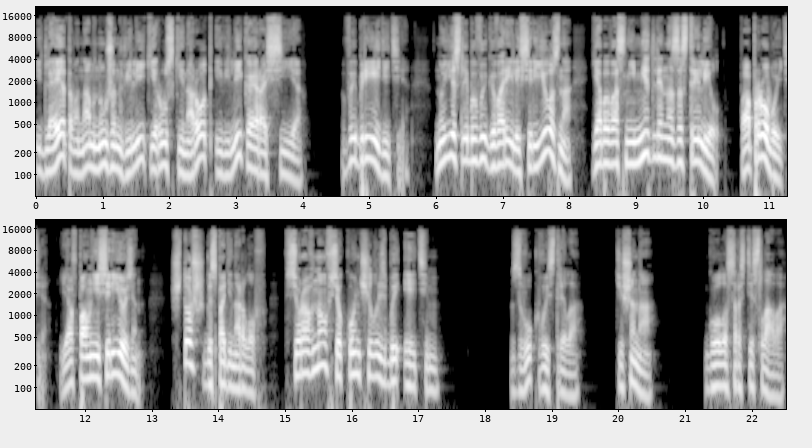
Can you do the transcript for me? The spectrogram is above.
и для этого нам нужен великий русский народ и великая Россия». Вы бредите. Но если бы вы говорили серьезно, я бы вас немедленно застрелил. Попробуйте. Я вполне серьезен. Что ж, господин Орлов, все равно все кончилось бы этим. Звук выстрела. Тишина. Голос Ростислава.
